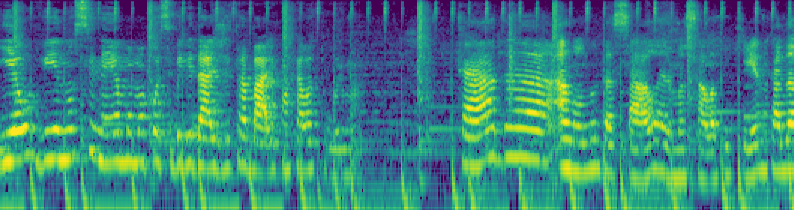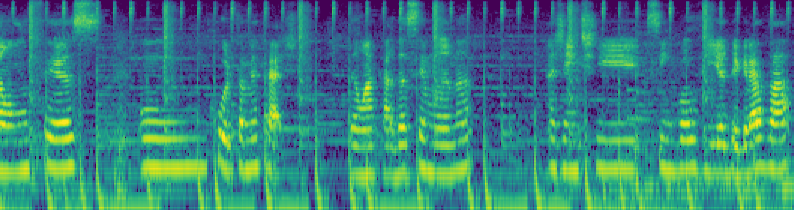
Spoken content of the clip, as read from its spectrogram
E eu vi no cinema uma possibilidade de trabalho com aquela turma. Cada aluno da sala, era uma sala pequena, cada um fez um curta-metragem. Então a cada semana a gente se envolvia de gravar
